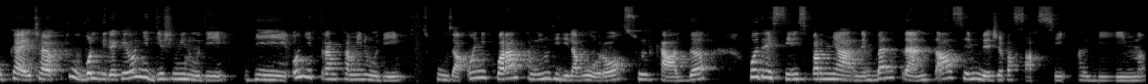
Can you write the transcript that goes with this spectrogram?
Ok, cioè tu vuol dire che ogni 10 minuti, di, ogni 30 minuti, scusa, ogni 40 minuti di lavoro sul CAD potresti risparmiarne ben 30 se invece passassi al BIM.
